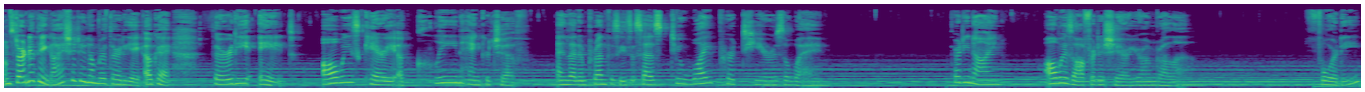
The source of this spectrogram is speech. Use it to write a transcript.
I'm starting to think I should do number 38. Okay, 38. Always carry a clean handkerchief. And then in parentheses it says to wipe her tears away. 39. Always offer to share your umbrella. 40.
